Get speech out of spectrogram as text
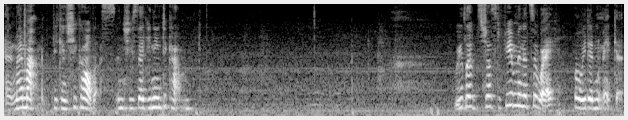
And my mom, because she called us, and she said, You need to come. We lived just a few minutes away, but we didn't make it.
